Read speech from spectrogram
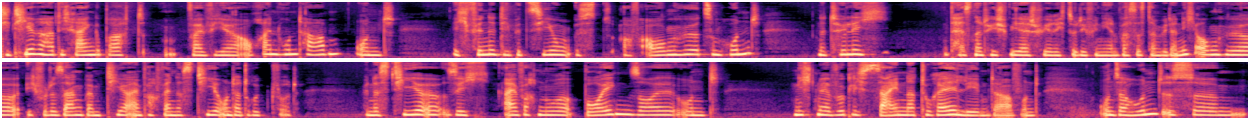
Die Tiere hatte ich reingebracht, weil wir auch einen Hund haben und ich finde, die Beziehung ist auf Augenhöhe zum Hund. Natürlich, da ist natürlich wieder schwierig zu definieren, was ist dann wieder nicht Augenhöhe. Ich würde sagen, beim Tier einfach, wenn das Tier unterdrückt wird. Wenn das Tier sich einfach nur beugen soll und nicht mehr wirklich sein Naturell leben darf. Und unser Hund ist ähm,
